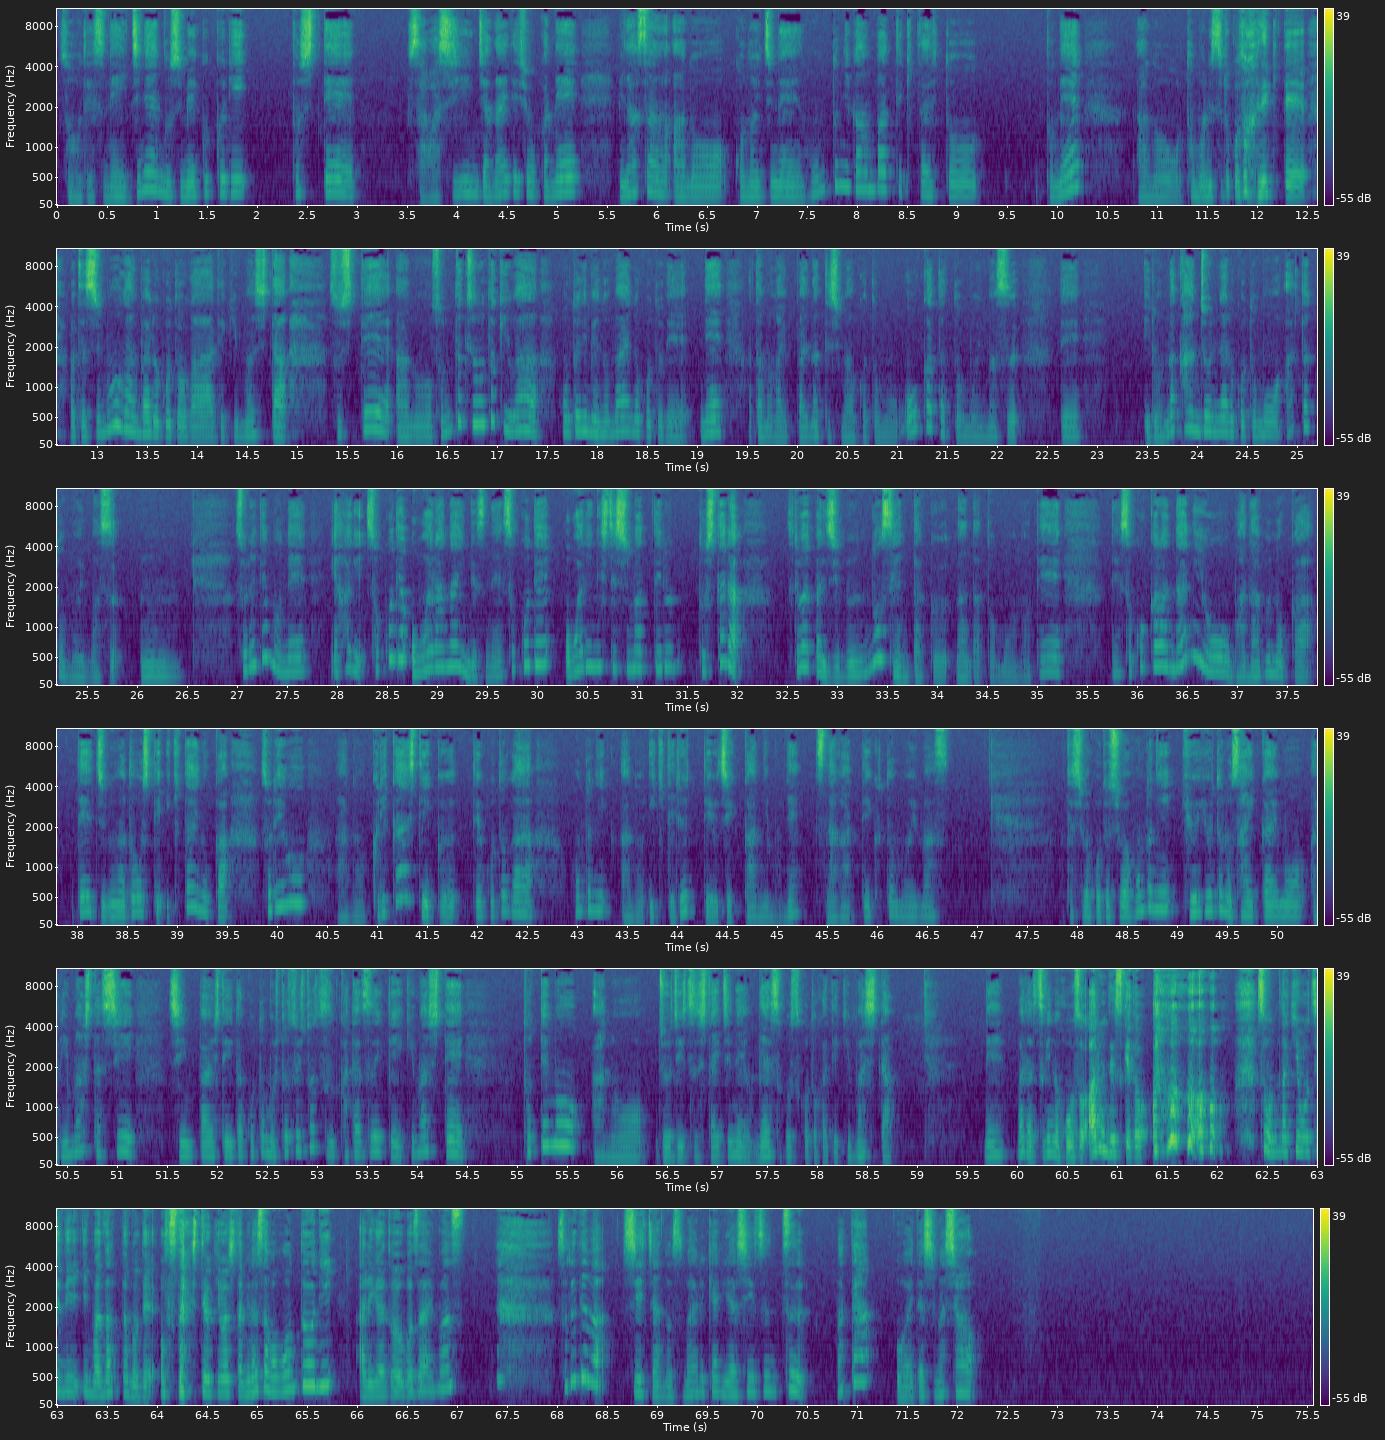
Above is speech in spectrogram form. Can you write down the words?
そうですね1年の締めくくりとしてふさわしいんじゃないでしょうかね。皆さんあのこの1年本当に頑張ってきた人とねあの共にすることができて私も頑張ることができましたそしてあのその時その時は本当に目の前のことでね頭がいっぱいになってしまうことも多かったと思いますでいろんな感情になることもあったと思います。うんそれでもねやはりそこで終わらないんですねそこで終わりにしてしまっているとしたらそれはやっぱり自分の選択なんだと思うのででそこから何を学ぶのかで自分はどうしていきたいのかそれをあの繰り返していくっていうことが本当にあの生きてるっていう実感にもねつながっていくと思います。私は今年は本当に給油との再会もありましたし心配していたことも一つ一つ片付いていきましてとてもあの充実した1年をね過ごすことができました。ね、まだ次の放送あるんですけど そんな気持ちに今なったのでお伝えしておきました。皆様本当にありがとうございます。それではしーちゃんのスマイルキャリアシーズン2またお会いいたしましょう。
